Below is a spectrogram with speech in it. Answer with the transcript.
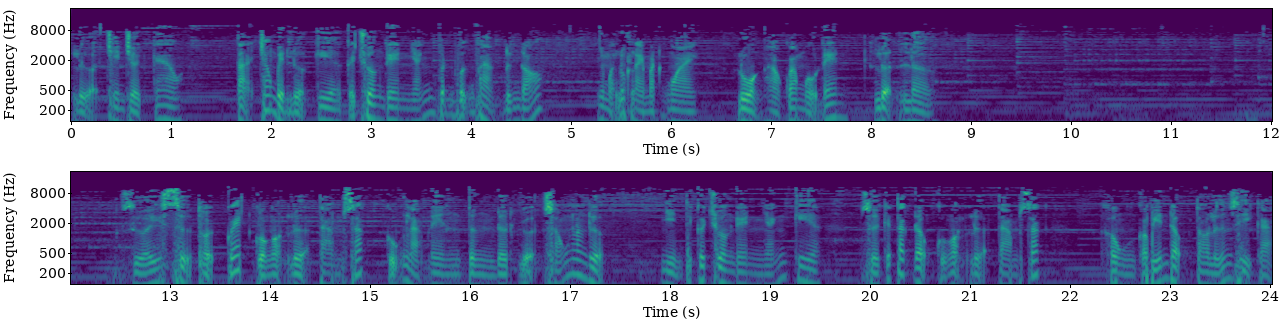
lửa trên trời cao, tại trong biển lửa kia cái chuông đen nhánh vẫn vững vàng đứng đó, nhưng mà lúc này mặt ngoài, luồng hào quang màu đen lượn lờ Dưới sự thổi quét của ngọn lửa tam sắc cũng làm nên từng đợt gợn sóng năng lượng. Nhìn thấy cái chuông đen nhánh kia, dưới cái tác động của ngọn lửa tam sắc, không có biến động to lớn gì cả.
